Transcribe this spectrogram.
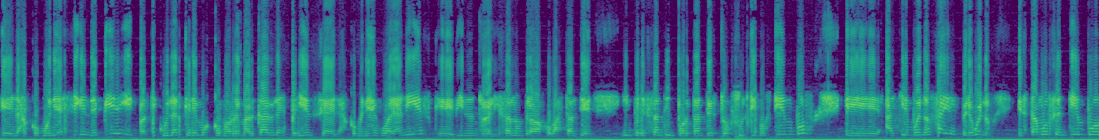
eh, las comunidades siguen de pie y en particular queremos como remarcar la experiencia de las comunidades guaraníes que vienen realizando un trabajo bastante interesante, importante estos últimos tiempos eh, aquí en Buenos Aires, pero bueno, estamos en tiempos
